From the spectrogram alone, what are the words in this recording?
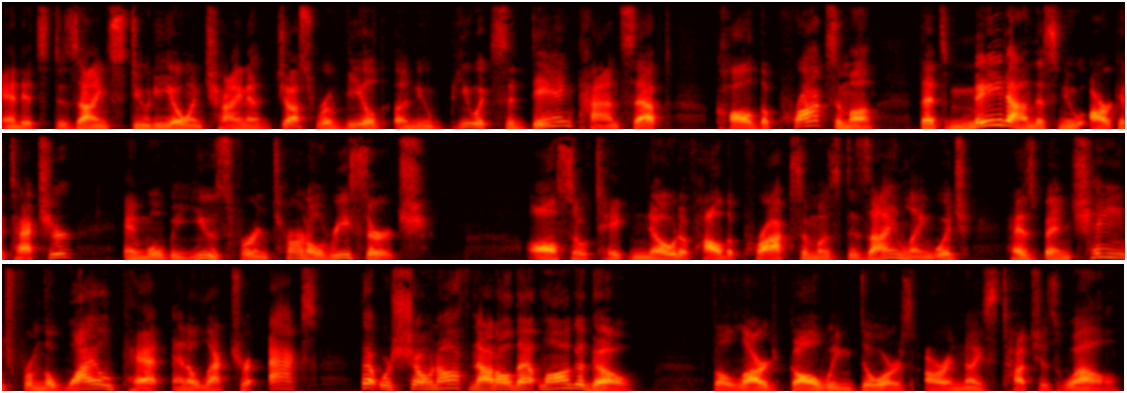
And its design studio in China just revealed a new Buick sedan concept called the Proxima that's made on this new architecture and will be used for internal research. Also, take note of how the Proxima's design language has been changed from the Wildcat and Electra X that were shown off not all that long ago. The large gull wing doors are a nice touch as well.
